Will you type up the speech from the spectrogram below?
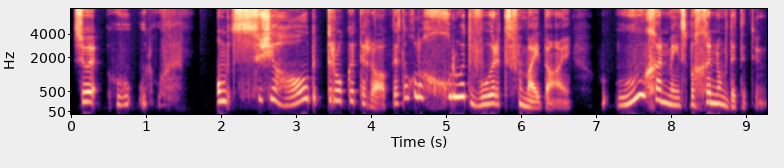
So hoe om sosiaal betrokke te raak. Dis nogal 'n groot woord vir my daai. Hoe gaan mens begin om dit te doen?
